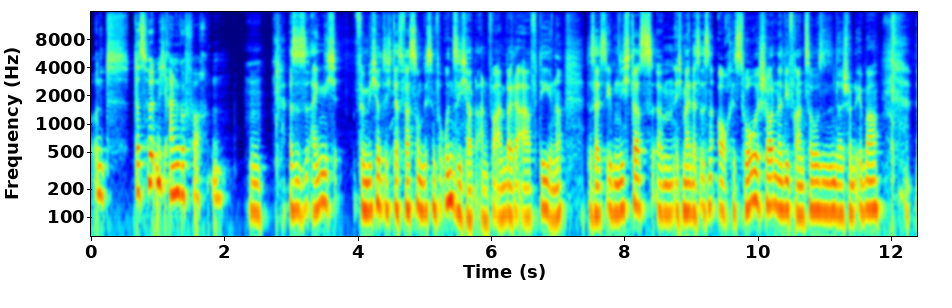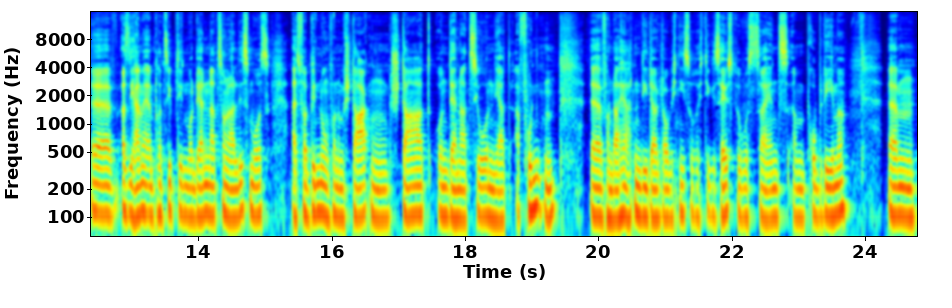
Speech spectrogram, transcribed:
und das wird nicht angefochten. Hm. Also es ist eigentlich für mich hört sich das fast so ein bisschen verunsichert an, vor allem bei der AfD. Ne? Das heißt eben nicht, dass, ähm, ich meine, das ist auch historisch schon, ne? die Franzosen sind da schon immer, äh, also die haben ja im Prinzip den modernen Nationalismus als Verbindung von einem starken Staat und der Nation ja erfunden. Äh, von daher hatten die da, glaube ich, nie so richtige Selbstbewusstseinsprobleme. Ähm,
